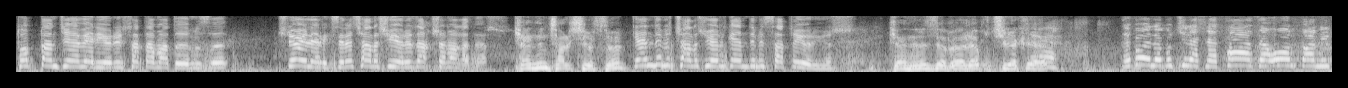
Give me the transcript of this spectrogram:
Toptancıya veriyoruz satamadığımızı. İşte öylelikle çalışıyoruz akşama kadar. Kendin çalışıyorsun. Kendimiz çalışıyoruz, kendimiz satıyoruz. Kendiniz de böyle bu çilekler. Ne böyle bu çilekler taze, organik,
